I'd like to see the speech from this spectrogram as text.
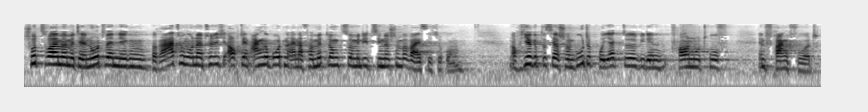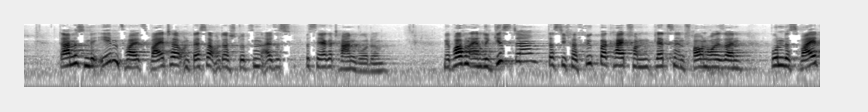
Schutzräume mit der notwendigen Beratung und natürlich auch den Angeboten einer Vermittlung zur medizinischen Beweissicherung. Auch hier gibt es ja schon gute Projekte wie den Frauennotruf in Frankfurt. Da müssen wir ebenfalls weiter und besser unterstützen, als es bisher getan wurde. Wir brauchen ein Register, das die Verfügbarkeit von Plätzen in Frauenhäusern bundesweit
